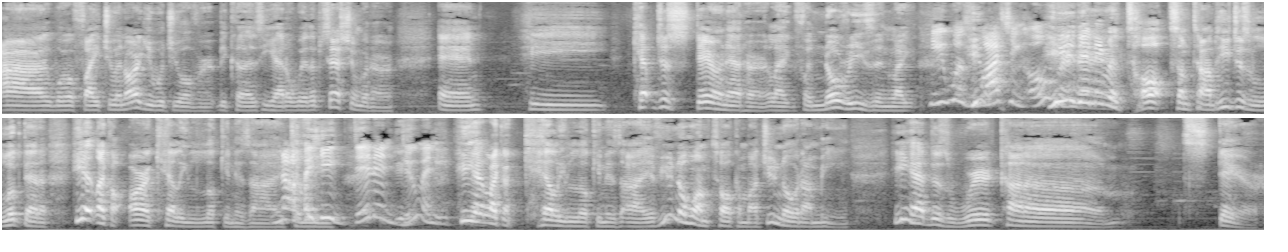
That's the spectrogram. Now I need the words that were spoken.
I will fight you and argue with you over it because he had a weird obsession with her, and he kept just staring at her like for no reason. Like He was He- watching over. he didn't her. even talk. Sometimes he just looked at her. He had like a R. Kelly look in his eye. No, to me. he didn't do anything. He had like a Kelly look in his eye. If you know who I'm talking about, you know what I mean. He had this weird kind of stare.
